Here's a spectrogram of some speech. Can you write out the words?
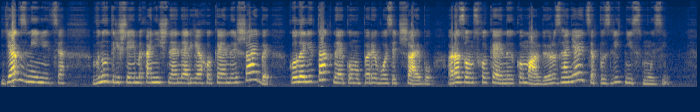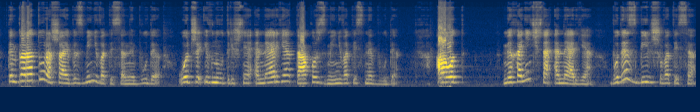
Як змінюється внутрішня і механічна енергія хокейної шайби, коли літак, на якому перевозять шайбу, разом з хокейною командою розганяється по злітній смузі? Температура шайби змінюватися не буде, отже, і внутрішня енергія також змінюватись не буде. А от механічна енергія буде збільшуватися,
